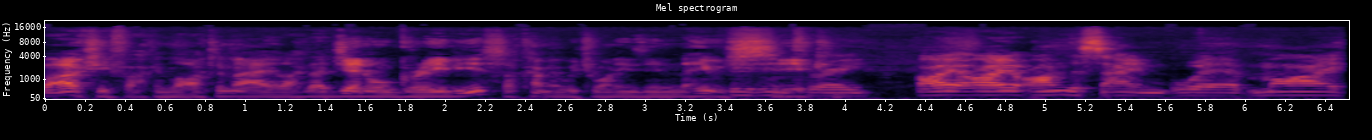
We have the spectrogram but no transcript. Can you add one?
But I actually fucking liked him, eh? Like that General Grievous. I can't remember which one he's in. He was He's sick. in three. I, I, I'm the same. Where my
